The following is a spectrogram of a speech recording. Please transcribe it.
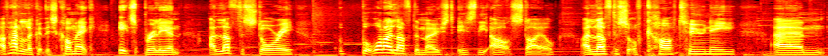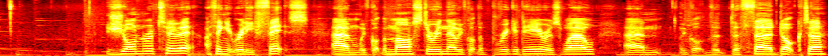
I've had a look at this comic, it's brilliant, I love the story. But what I love the most is the art style. I love the sort of cartoony um, genre to it. I think it really fits. Um, we've got the Master in there. We've got the Brigadier as well. Um, we've got the the Third Doctor.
